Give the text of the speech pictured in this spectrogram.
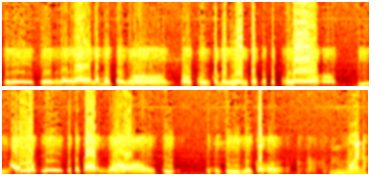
que, que, bueno, la verdad la moto no, no tuvo inconvenientes, no se pudo, no hubo que, que tocar nada en sí, me sentí muy cómodo. Bueno,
